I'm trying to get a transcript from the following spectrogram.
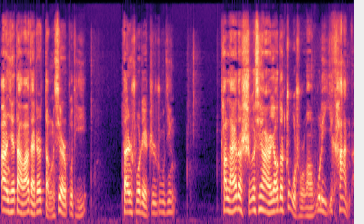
按下大娃在这等信儿不提，单说这蜘蛛精。他来到蛇蝎二妖的住处，往屋里一看呢，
